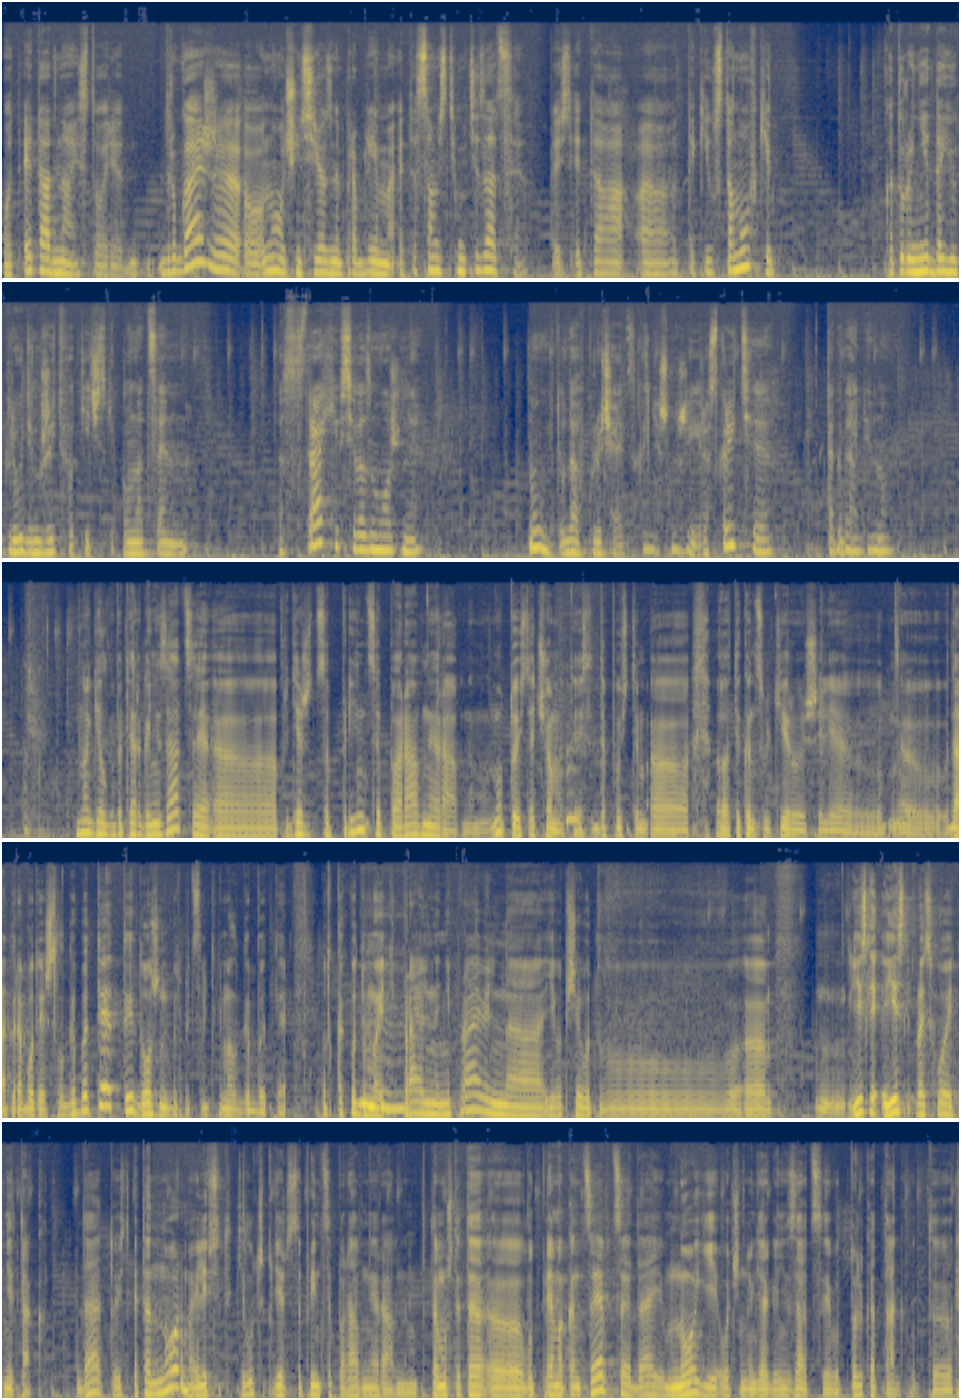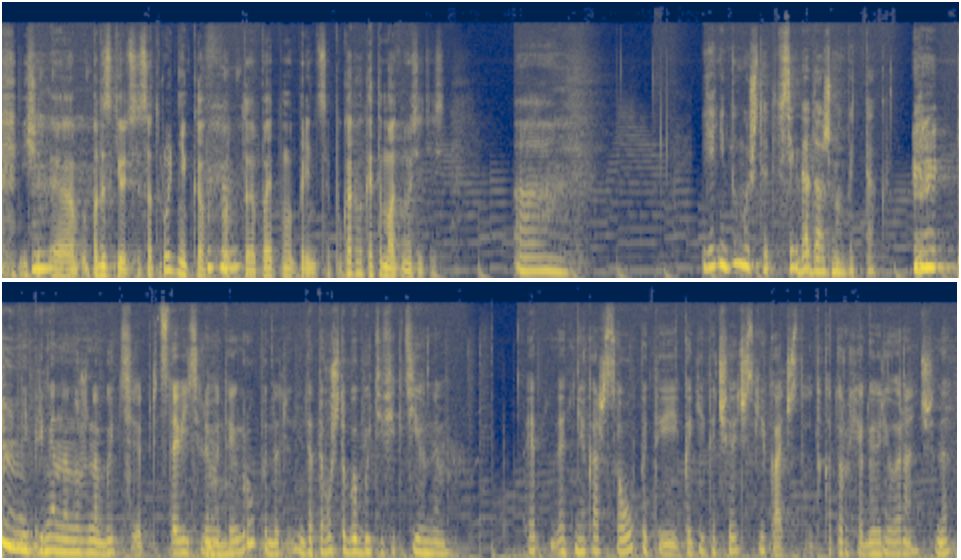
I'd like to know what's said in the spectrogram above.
вот это одна история. Другая же, э, ну, очень серьезная проблема – это самостигматизация. То есть это э, такие установки, которые не дают людям жить фактически полноценно. Страхи всевозможные. Ну, и туда включается, конечно же, и раскрытие и так далее. Ну, Многие ЛГБТ-организации э, придерживаются принципа равный равному. Ну, то есть о чем это? Если, допустим, э, э, ты консультируешь или, э, да, ты работаешь с ЛГБТ, ты должен быть представителем ЛГБТ. Вот как вы думаете, mm-hmm. правильно, неправильно? И вообще вот в, в, в, э, если, если происходит не так, да, то есть это норма или все-таки лучше придерживаться принципа равный равным, потому что это э, вот прямо концепция, да, и многие, очень многие организации вот только так вот э, mm-hmm. э, подыскивают себе сотрудников mm-hmm. вот э, по этому принципу. Как вы к этому относитесь? А, я не думаю, что это всегда должно быть так. Непременно нужно быть представителем mm-hmm. этой группы для, для того, чтобы быть эффективным. Это, это, мне кажется, опыт и какие-то человеческие качества, о которых я говорила раньше, да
